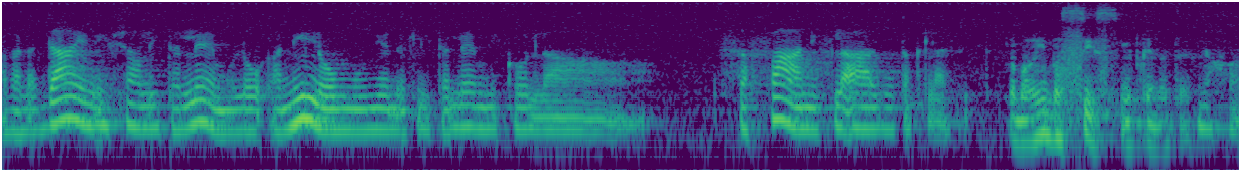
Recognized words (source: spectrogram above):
אבל עדיין אי אפשר להתעלם, לא, אני לא מעוניינת להתעלם מכל השפה הנפלאה הזאת הקלאסית. כלומר, היא בסיס מבחינתך. נכון.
